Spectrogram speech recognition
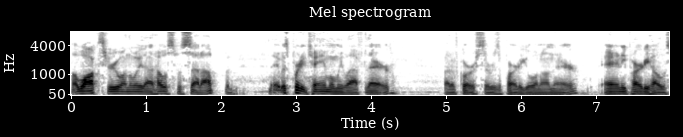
a walkthrough on the way that house was set up, and it was pretty tame when we left there. But of course, there was a party going on there. Any party house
